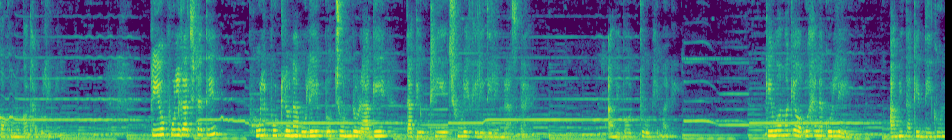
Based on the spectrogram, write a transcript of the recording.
কখনো কথা বলিনি। প্রিয় ফুল গাছটাতে ফুল ফুটলো না বলে প্রচণ্ড রাগে তাকে উঠিয়ে ছুঁড়ে ফেলে দিলেন রাস্তায়। আমি বড্ড অভিমানী। কেউ আমাকে অবহেলা করলে আমি তাকে দ্বিগুণ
